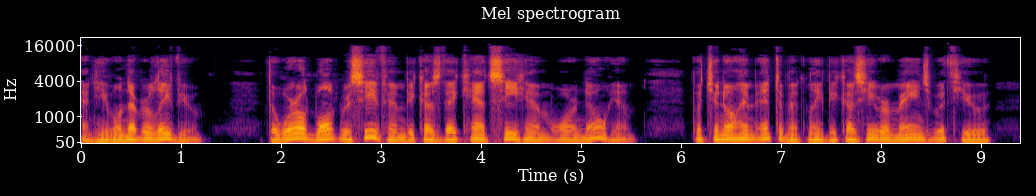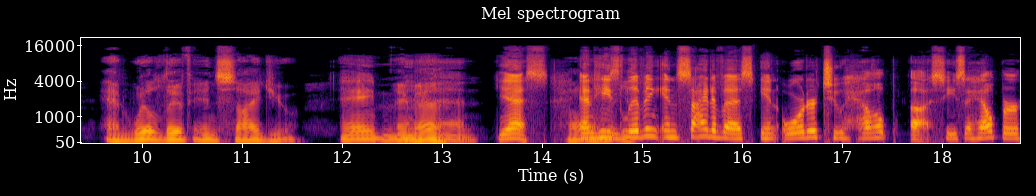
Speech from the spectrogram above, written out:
and he will never leave you. The world won't receive him because they can't see him or know him, but you know him intimately because he remains with you and will live inside you. Amen. Amen. Yes. And he's living inside of us in order to help us. He's a helper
